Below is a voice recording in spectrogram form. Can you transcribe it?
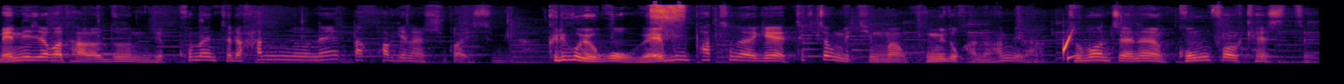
매니저가 다뤄둔 이제 코멘트를 한눈에 딱 확인할 수가 있습니다. 그리고 요거 외부 파트너에게 특정 미팅만 공유도 가능합니다. 두 번째는 공 포캐스트.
